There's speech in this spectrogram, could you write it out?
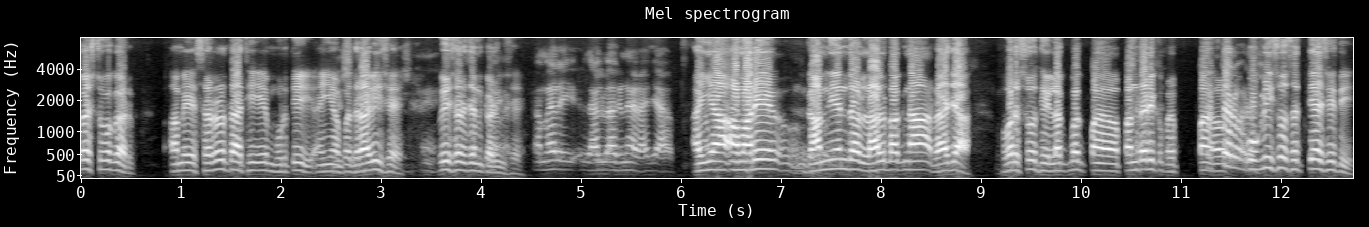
કષ્ટ વગર અમે સરળતાથી એ મૂર્તિ અહીંયા પધરાવી છે વિસર્જન કર્યું છે. અમારે લાલબાગના રાજા અહીંયા અમારે ગામની અંદર લાલબાગના રાજા વર્ષોથી લગભગ પંદરેક. ઓગણીસો સત્યાસી થી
